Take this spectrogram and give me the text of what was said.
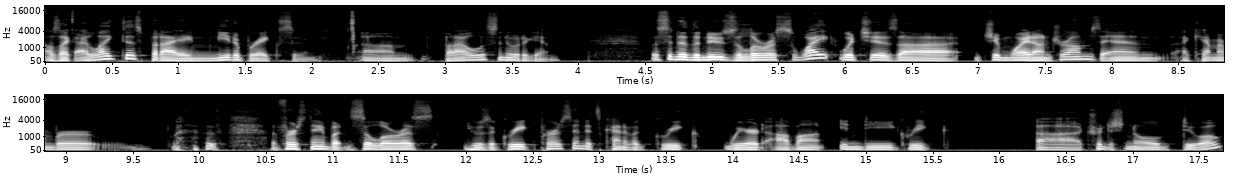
I was like, I like this, but I need a break soon. Um, but I will listen to it again. Listen to the new Xylouris White, which is uh, Jim White on drums, and I can't remember the first name, but Xylouris, who's a Greek person. It's kind of a Greek, weird, avant indie Greek uh, traditional duo.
